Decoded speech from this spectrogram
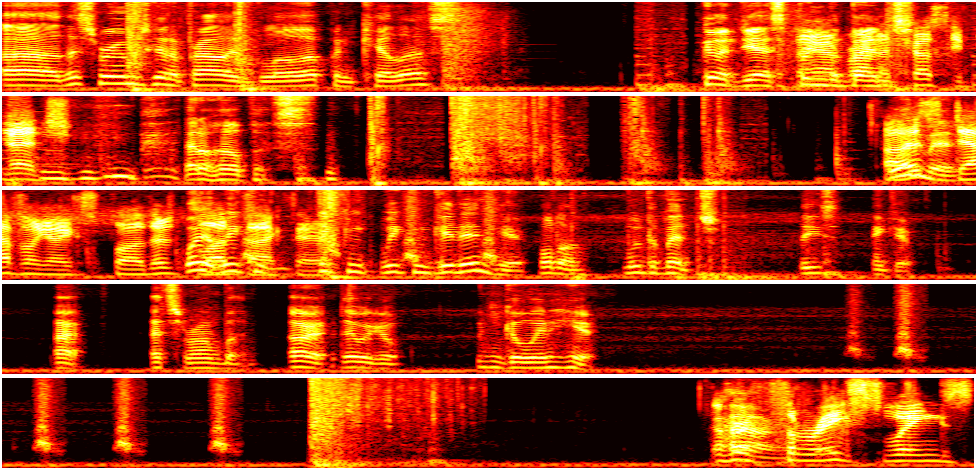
Uh, this room's gonna probably blow up and kill us. Good. Yes, I bring the brought a bench. trusty bench. That'll help us. Oh, Wait this is definitely gonna explode. There's Wait, blood we can, back there. we can we can get in here. Hold on. Move the bench, please. Thank you. All right, that's the wrong button. All right, there we go. We can go in here. Or Alright. Oh. three swings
